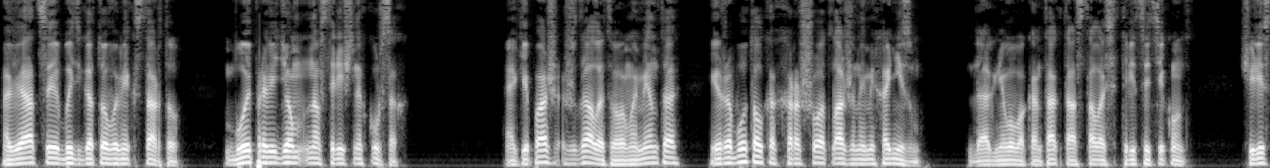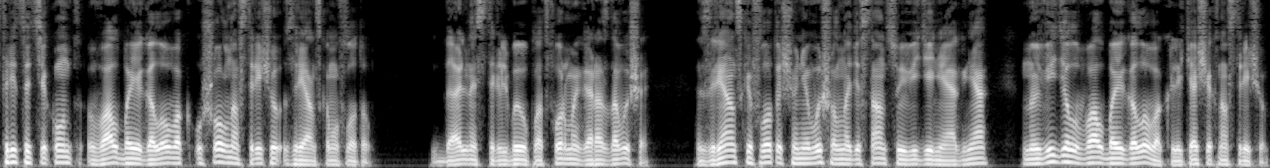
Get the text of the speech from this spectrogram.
авиации быть готовыми к старту. Бой проведем на встречных курсах. Экипаж ждал этого момента и работал как хорошо отлаженный механизм. До огневого контакта осталось 30 секунд. Через 30 секунд вал боеголовок ушел навстречу Зрианскому флоту. Дальность стрельбы у платформы гораздо выше. Зрианский флот еще не вышел на дистанцию ведения огня, но видел вал боеголовок, летящих навстречу.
